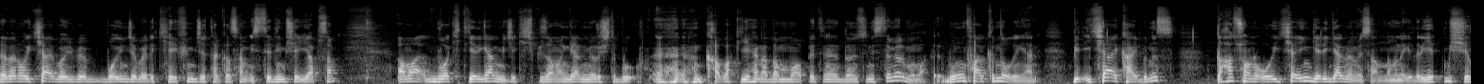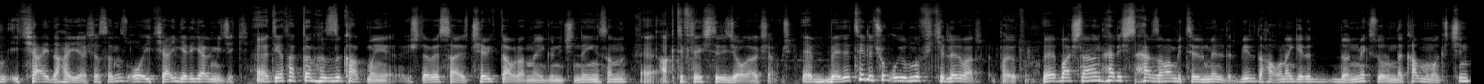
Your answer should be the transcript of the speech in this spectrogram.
ve ben o iki ay boy- boyunca böyle keyfimce takılsam, istediğim şeyi yapsam ama bu vakit geri gelmeyecek. Hiçbir zaman gelmiyor. İşte bu kabak yiyen adam muhabbetine de dönsün istemiyorum ama bunun farkında olun yani. Bir iki ay kaybınız daha sonra o iki ayın geri gelmemesi anlamına gelir. 70 yıl iki ay daha yaşasanız o iki ay geri gelmeyecek. Evet yataktan hızlı kalkmayı işte vesaire çevik davranmayı gün içinde insanı e, aktifleştirici olarak şey yapmış. E, BDT ile çok uyumlu fikirleri var Payot'un. Ve başlanan her iş her zaman bitirilmelidir. Bir daha ona geri dönmek zorunda kalmamak için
